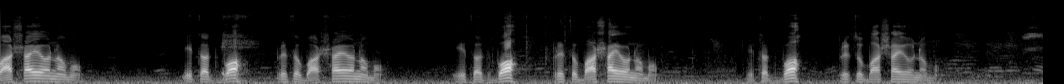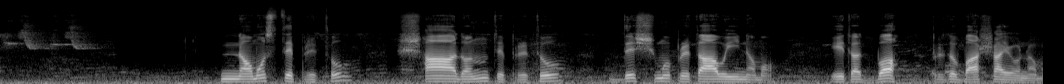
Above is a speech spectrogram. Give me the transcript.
বাসায় নম। এতৎ বহ প্রেত বাসায় নম। এতৎ বহ প্রেত বাসায় নম। এতৎ বহ প্রেত বাসায় নম। নমস্তে প্রেত সাদন্তে প্রেত দেশ্ম প্রেতাবৈ নম। এতদ বহ প্রেত বাসায় নম।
